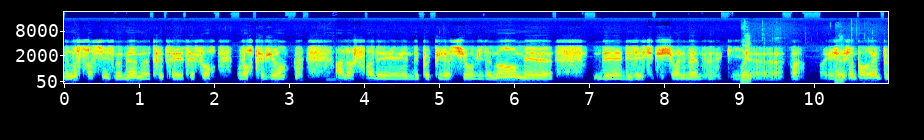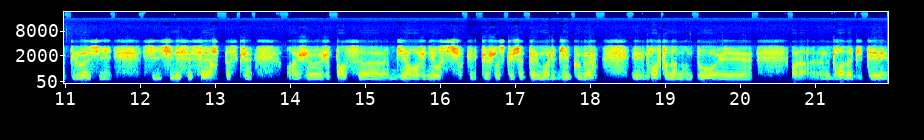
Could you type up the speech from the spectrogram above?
d'un ostracisme même très très très fort voire très violent, hein. à la fois des, populations évidemment, mais euh, des, institutions elles-mêmes. Hein, qui, euh, voilà. J'en parlerai un peu plus loin si, si, nécessaire, parce que euh, je, pense bien revenir sur quelque chose que j'appelle moi le bien commun et les droits fondamentaux et voilà le droit d'habiter,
